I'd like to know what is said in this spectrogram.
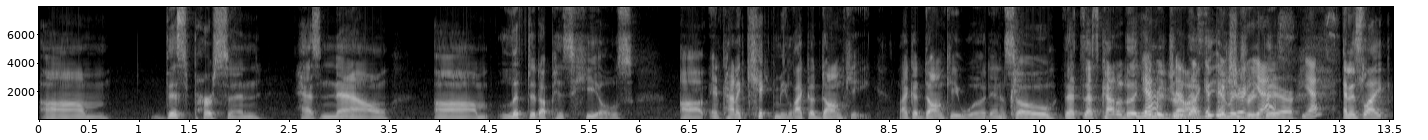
um, this person has now um, lifted up his heels uh, and kind of kicked me like a donkey, like a donkey would. And so that's that's kind of the Yeah, imagery. no, that's the picture imagery Yes, there. yes. And it's like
